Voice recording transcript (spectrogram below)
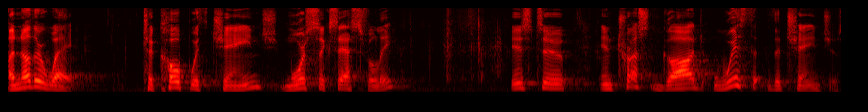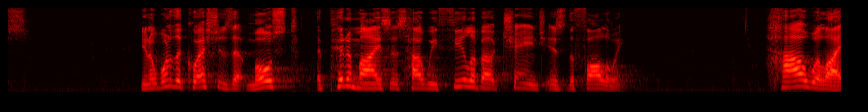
Another way to cope with change more successfully is to entrust God with the changes. You know, one of the questions that most epitomizes how we feel about change is the following. How will I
